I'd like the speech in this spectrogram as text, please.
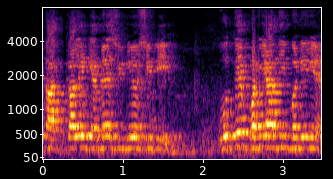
તાત્કાલિક એમએસ યુનિવર્સિટી પોતે ફરિયાદી બનીને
